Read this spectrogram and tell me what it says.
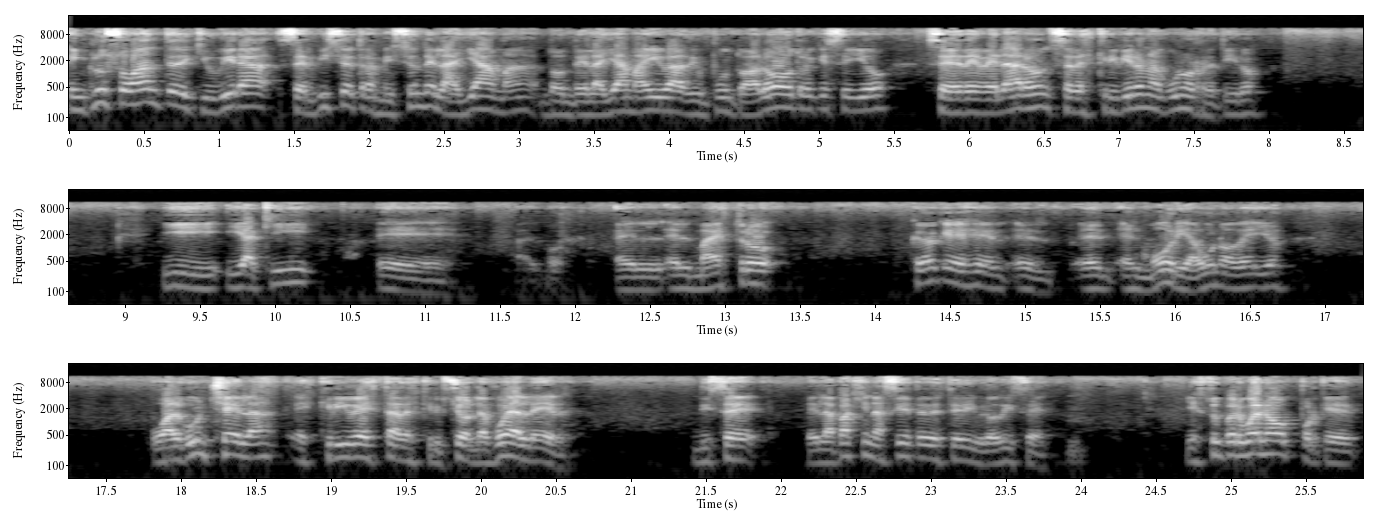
incluso antes de que hubiera servicio de transmisión de la llama, donde la llama iba de un punto al otro, qué sé yo, se develaron, se describieron algunos retiros. Y, y aquí eh, el, el, maestro, creo que es el, el, el, Moria, uno de ellos, o algún chela, escribe esta descripción. Les voy a leer. Dice, en la página 7 de este libro, dice, y es súper bueno porque,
